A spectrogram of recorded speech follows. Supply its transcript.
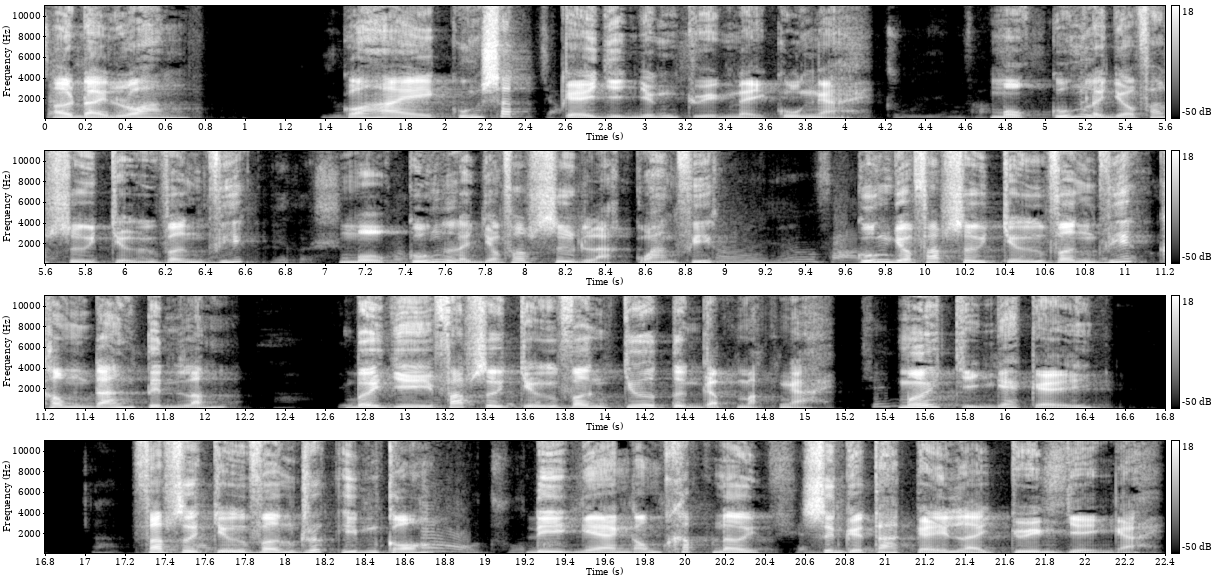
Ở Đài Loan, Có hai cuốn sách kể về những chuyện này của Ngài. Một cuốn là do Pháp Sư Chữ Vân viết, Một cuốn là do Pháp Sư Lạc Quan viết. Cuốn do Pháp Sư Chữ Vân viết không đáng tin lắm, Bởi vì Pháp Sư Chữ Vân chưa từng gặp mặt Ngài, Mới chỉ nghe kể. Pháp Sư Chữ Vân rất hiếm có Đi nghe ngóng khắp nơi, Xin người ta kể lại chuyện về Ngài.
